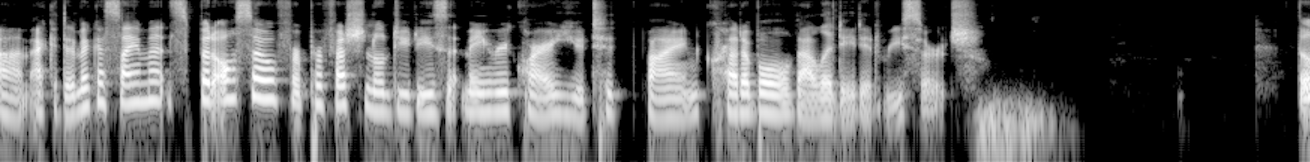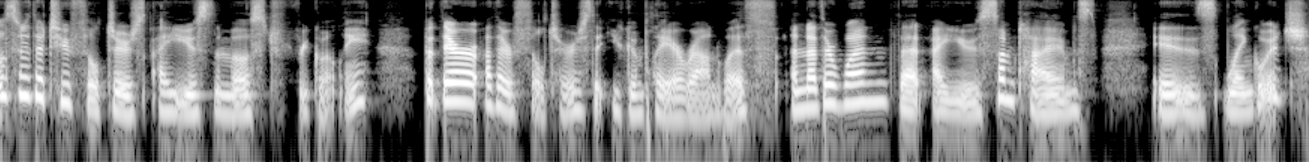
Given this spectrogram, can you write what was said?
um, academic assignments, but also for professional duties that may require you to find credible, validated research. Those are the two filters I use the most frequently, but there are other filters that you can play around with. Another one that I use sometimes is language,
